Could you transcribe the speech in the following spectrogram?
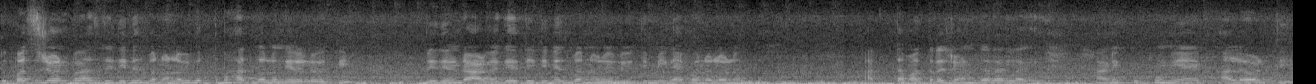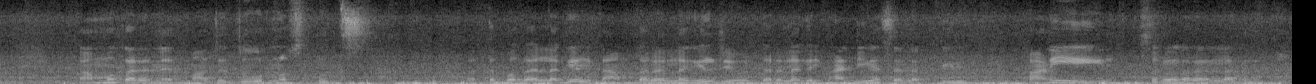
दुपारचं जेवण पण आज दिदीनेच बनवलं. मी फक्त भात घालून गेलेली होती. दिदीने डाळ वगैरे दिदीनेच बनवलेली होती. मी काय बनवलं नव्हतं. आत्ता मात्र जेवण करायला लागेल. आणि कुठून आहे आल्यावरती कामं करण्यात माझं जोर नसतोच. आता बघायला लागेल काम करायला लागेल जेवण करायला लागेल भांडी घासायला लागतील पाणी येईल सगळं करायला लागेल आता.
